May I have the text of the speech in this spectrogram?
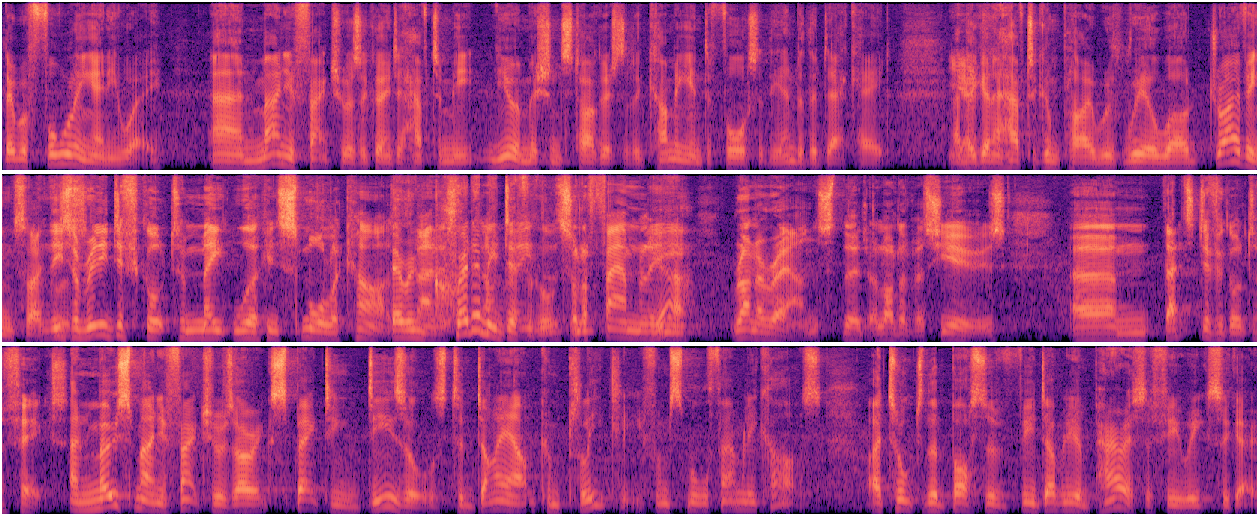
They were falling anyway, and manufacturers are going to have to meet new emissions targets that are coming into force at the end of the decade, and yes. they're going to have to comply with real-world driving cycles. And these are really difficult to make work in smaller cars. They're incredibly difficult. The sort of family yeah. runarounds that a lot of us use um, that's difficult to fix. And most manufacturers are expecting diesels to die out completely from small family cars. I talked to the boss of VW in Paris a few weeks ago,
